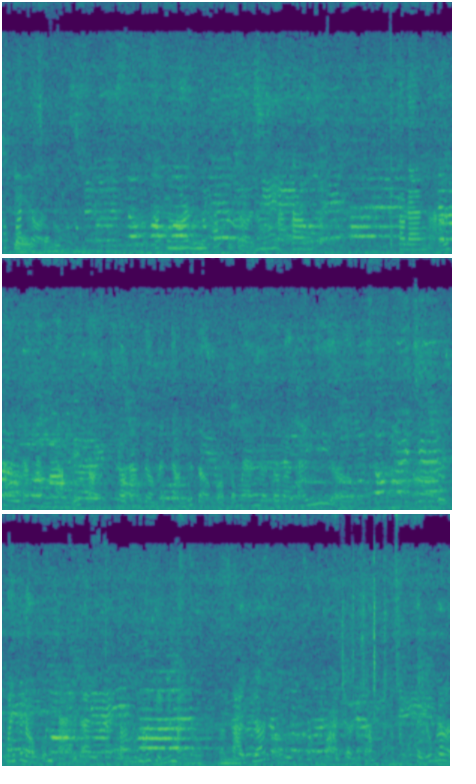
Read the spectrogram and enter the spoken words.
Khóc quá trời luôn nó nói nó khóc quá trời nó nói là tao tao đang ở đây đang làm dầm giấy tờ tao đang dòm đây cầm giấy tờ có công an đây tao đang ấy ờ, ờ, mấy cái đồ của anh tài ở đây tao, tao không nói chuyện với mày được anh tài chết rồi luôn khóc quá trời khóc. Thì lúc đó là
